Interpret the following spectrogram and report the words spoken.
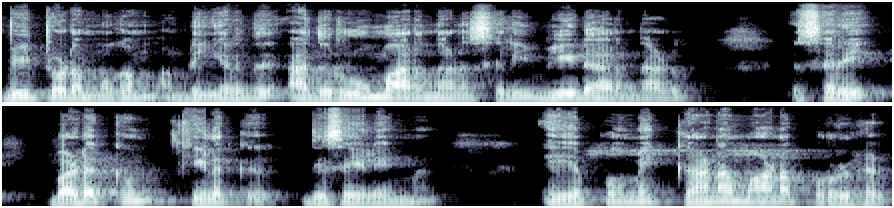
வீட்டோட முகம் அப்படிங்கிறது அது ரூமாக இருந்தாலும் சரி வீடாக இருந்தாலும் சரி வடக்கும் கிழக்கு திசையிலையும் எப்போவுமே கனமான பொருள்கள்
